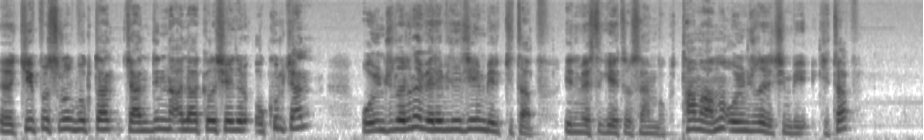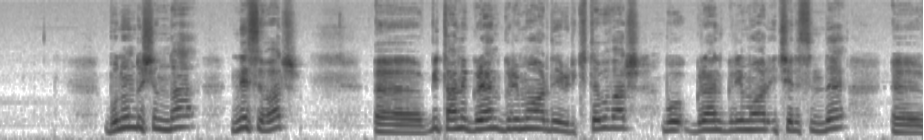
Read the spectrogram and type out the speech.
e, Keeper's Rulebook'tan kendinle alakalı şeyleri okurken oyuncularına verebileceğin bir kitap Investigator's Handbook. Tamamı oyuncular için bir kitap. Bunun dışında nesi var? Ee, bir tane Grand Grimoire diye bir kitabı var. Bu Grand Grimoire içerisinde e,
